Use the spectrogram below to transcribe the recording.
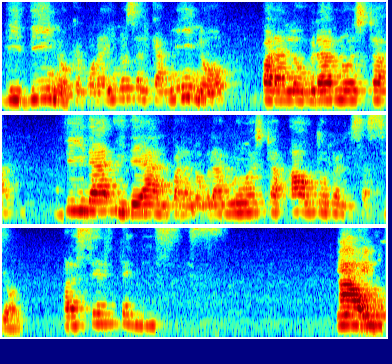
divino, que por ahí no es el camino para lograr nuestra vida ideal, para lograr nuestra autorrealización, para ser felices. Y, ah, nos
